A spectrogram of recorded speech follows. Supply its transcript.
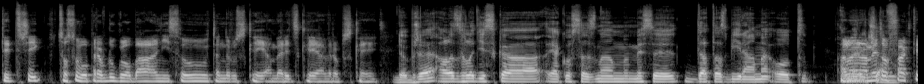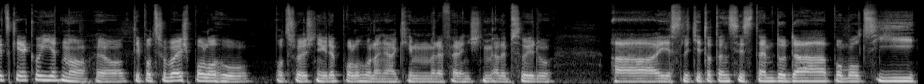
Ty tři, co jsou opravdu globální, jsou ten ruský, americký a evropský. Dobře, ale z hlediska jako seznam my si data sbíráme od ale nám je to fakticky jako jedno, jo. Ty potřebuješ polohu, potřebuješ někde polohu na nějakým referenčním elipsoidu. A jestli ti to ten systém dodá pomocí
